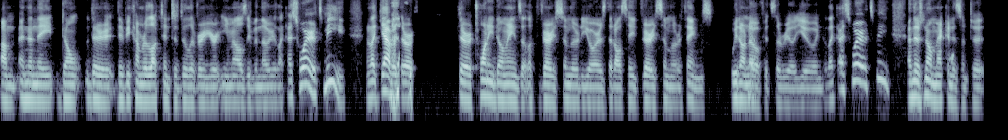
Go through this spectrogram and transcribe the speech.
Um, and then they don't they they become reluctant to deliver your emails even though you're like i swear it's me and like yeah but there are there are 20 domains that look very similar to yours that all say very similar things. We don't know yeah. if it's the real you. And you're like, I swear it's me. And there's no mechanism to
